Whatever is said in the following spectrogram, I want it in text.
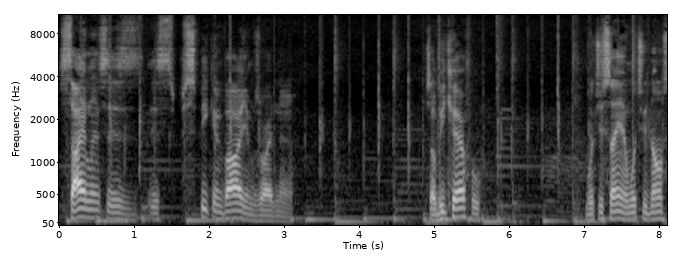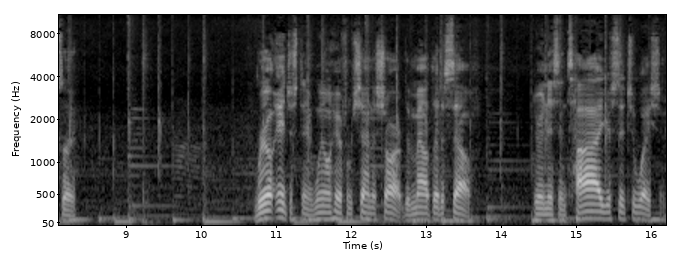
silence is is speaking volumes right now. So be careful. What you're saying, what you don't say. Real interesting. We don't hear from Shannon Sharpe, the mouth of the South, during this entire situation.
